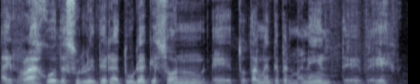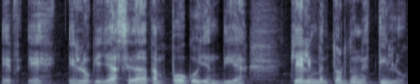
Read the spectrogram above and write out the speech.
hay rasgos de su literatura que son eh, totalmente permanentes. Es, lo que ya se da tampoco hoy en día, que es el inventor de un estilo.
